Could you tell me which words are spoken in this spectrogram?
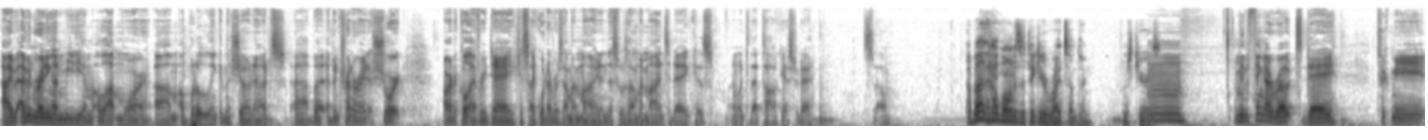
I've, I've been writing on Medium a lot more. Um, I'll put a link in the show notes. Uh, but I've been trying to write a short article every day, just like whatever's on my mind. And this was on my mind today because I went to that talk yesterday. So, About how long does it take you to write something? I'm just curious. Mm. I mean, the thing I wrote today took me,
